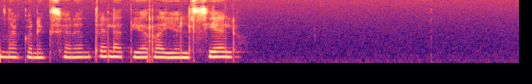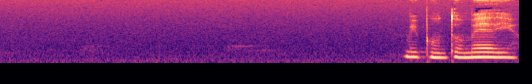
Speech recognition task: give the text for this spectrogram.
Una conexión entre la tierra y el cielo. Mi punto medio.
